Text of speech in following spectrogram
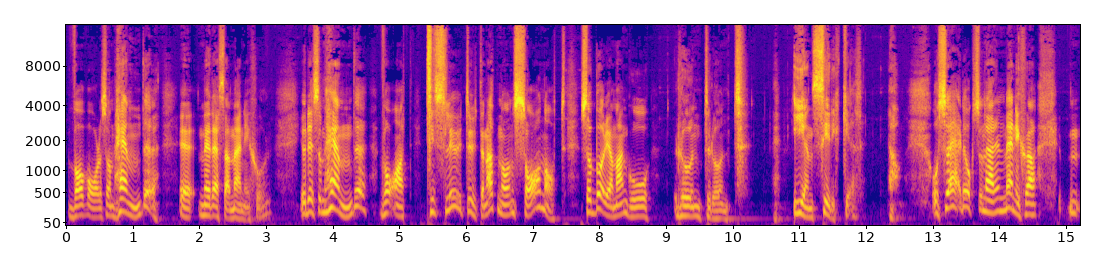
vad var det som hände eh, med dessa människor? Jo, det som hände var att till slut, utan att någon sa något, så började man gå runt, runt i en cirkel. Ja. Och så är det också när en människa mm,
